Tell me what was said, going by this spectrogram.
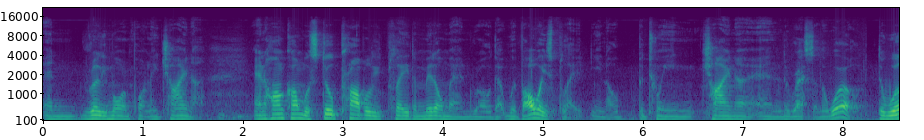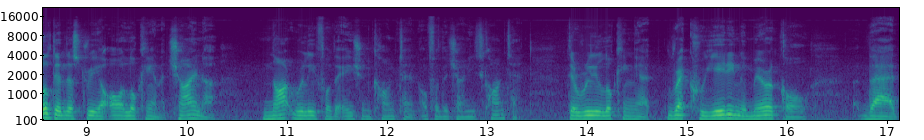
and really more importantly China. Mm-hmm. And Hong Kong will still probably play the middleman role that we've always played, you know, between China and the rest of the world. The world industry are all looking at China, not really for the Asian content or for the Chinese content. They're really looking at recreating the miracle that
